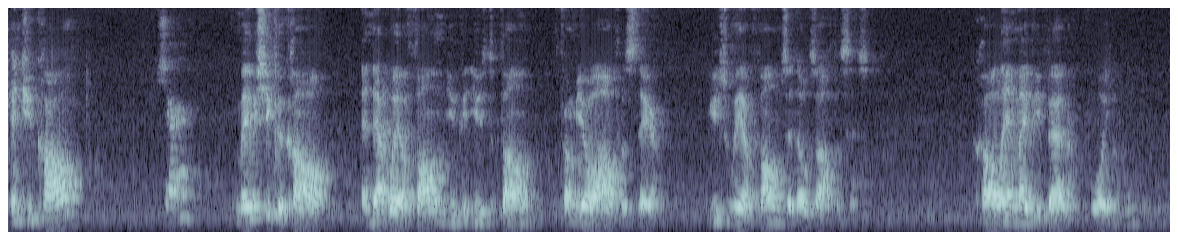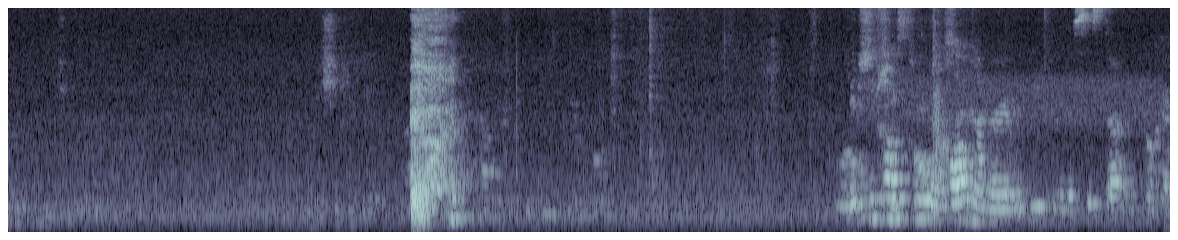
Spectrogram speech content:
Can you call? Sure, Maybe she could call, and that way a phone, you could use the phone from your office there. Usually we have phones in those offices. Call in may be better for you. if she calls through the call number, it would be through the system. Okay.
